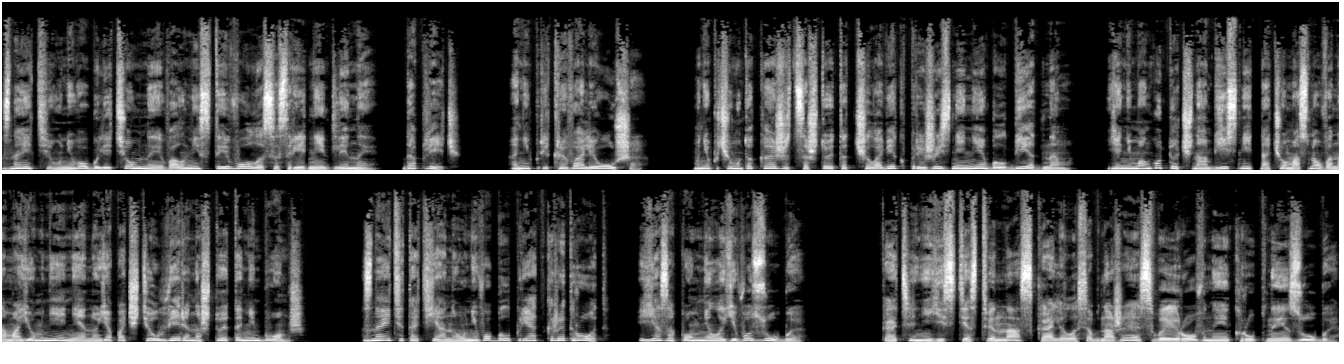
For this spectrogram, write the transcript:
Знаете, у него были темные волнистые волосы средней длины, до плеч. Они прикрывали уши. Мне почему-то кажется, что этот человек при жизни не был бедным. Я не могу точно объяснить, на чем основано мое мнение, но я почти уверена, что это не бомж. Знаете, Татьяна, у него был приоткрыт рот, и я запомнила его зубы. Катя неестественно оскалилась, обнажая свои ровные крупные зубы.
